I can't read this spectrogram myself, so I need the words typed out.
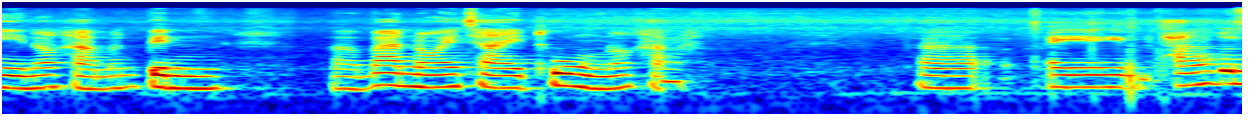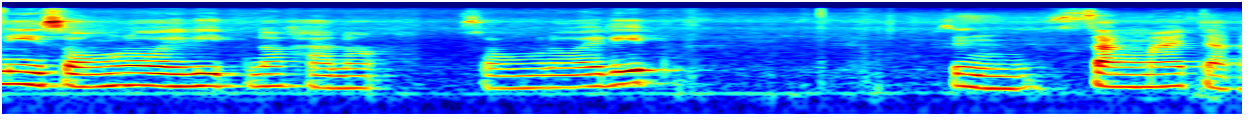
นี่เนาะค่ะ มันเป็นบ้านน้อยชายทุ่งเนาะค่ะค่ะไอ้ทั้งตัวนี้สองร้อยลิตรเนาะค่ะเนาะสองร้อยลิตร ซึ่งสั่งมาจาก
